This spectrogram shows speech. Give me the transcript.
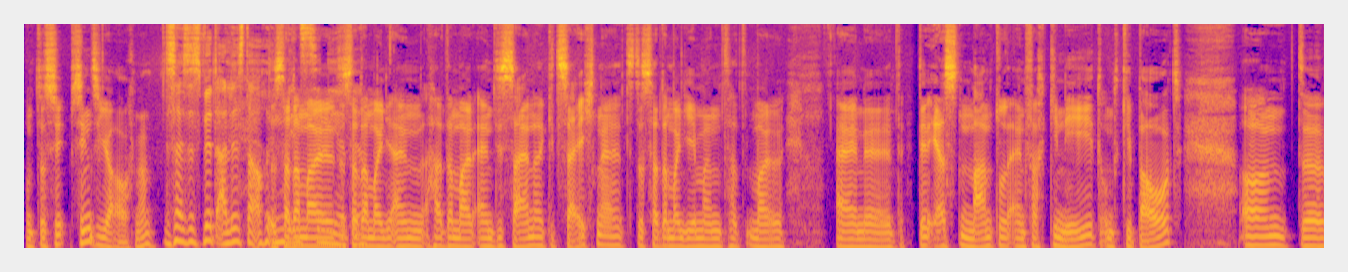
Und das sind sie ja auch. Ne? Das heißt, es wird alles da auch das hat einmal, Das ja. hat einmal ein, hat einmal ein Designer gezeichnet, das hat einmal jemand, hat mal eine, den ersten Mantel einfach genäht und gebaut. Und äh,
